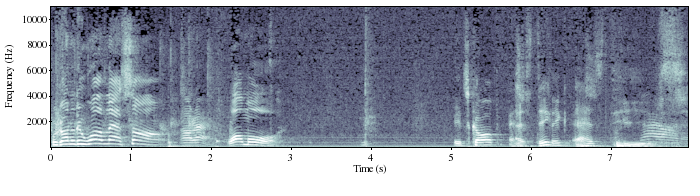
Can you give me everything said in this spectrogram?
We're gonna do one last song. All right. One more. It's called As thick as thieves. Come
